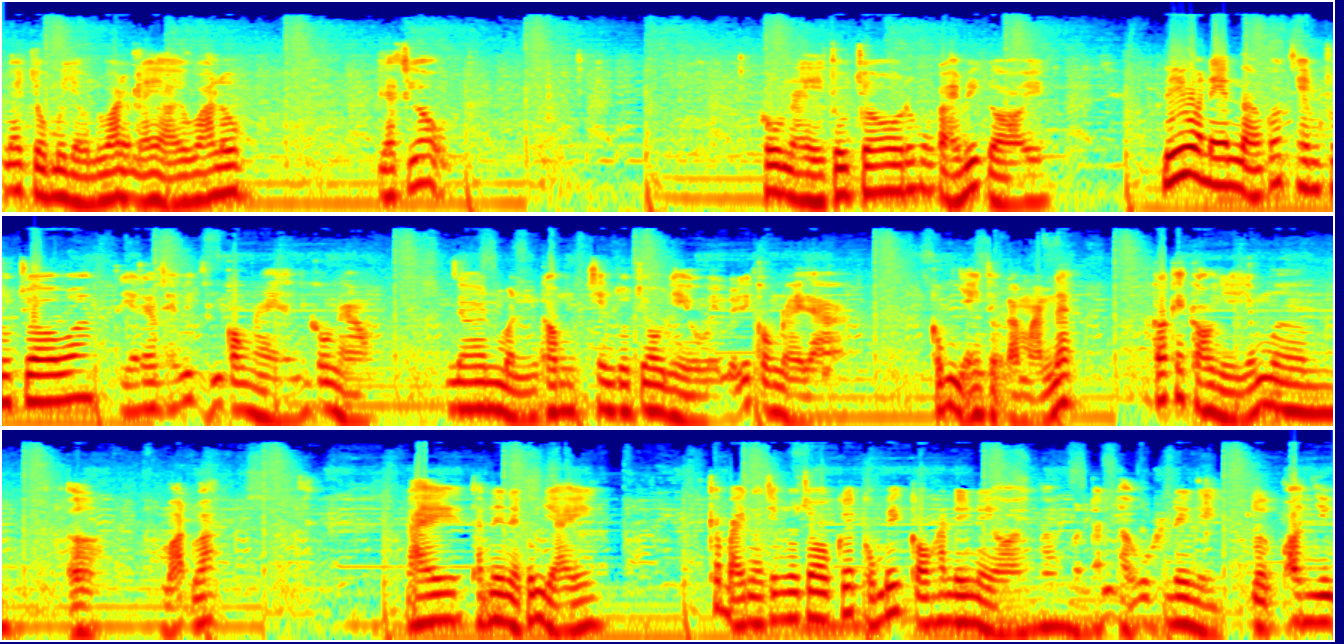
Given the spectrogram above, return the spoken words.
Nói chung bây giờ mình qua được đây rồi, qua luôn. Let's go. Khu này Chocho đúng không? Các bạn biết rồi. Nếu anh em nào có xem Chocho á Thì anh em sẽ biết những con này là những con nào. Nên mình không xem Chocho nhiều Vì mình biết con này là Cũng dạng thực là mạnh á. Có cái con gì giống Ờ, mệt quá đây, thanh niên này cũng vậy. Các bạn nào xem cho cái cũng biết con thanh niên này rồi, nên mình đánh thử con thanh niên này được bao nhiêu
